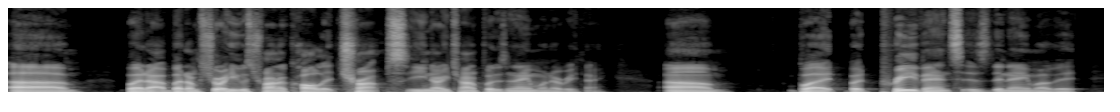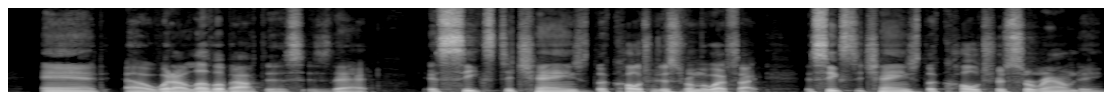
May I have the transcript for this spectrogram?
Um, but uh, but I'm sure he was trying to call it Trumps. You know, he's trying to put his name on everything. Um, but but Prevents is the name of it. And uh, what I love about this is that it seeks to change the culture. This is from the website. It seeks to change the culture surrounding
